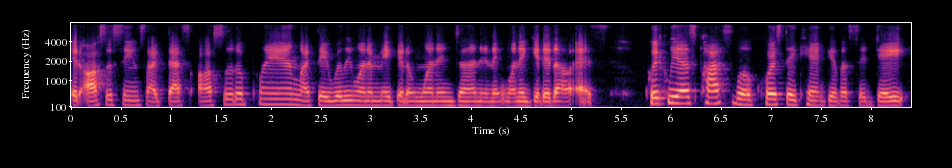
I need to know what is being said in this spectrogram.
it also seems like that's also the plan. Like they really want to make it a one and done, and they want to get it out as quickly as possible. Of course, they can't give us a date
